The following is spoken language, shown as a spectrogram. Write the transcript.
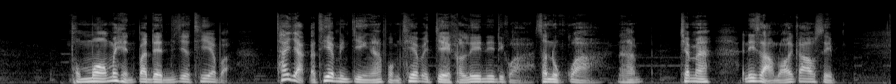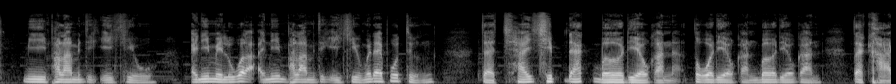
5,000 ผมมองไม่เห็นประเด็นที่จะเทียบอะถ้าอยากจะเทียบจริงๆนะผมเทียบไอ้เจคารี่นี่ดีกว่า สนุกกว่านะครับใช่ไหมอันนี้ 390 มีพารามิติก EQ ไอ้นี่ไม่รู้ละไอ้นี่พารามิติก EQ ไม่ได้พูดถึง แต่ใช้ชิปแดกเบอร์เดียวกันอะตัวเดียวกันเบอร์เดียวกัน แต่ขาย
